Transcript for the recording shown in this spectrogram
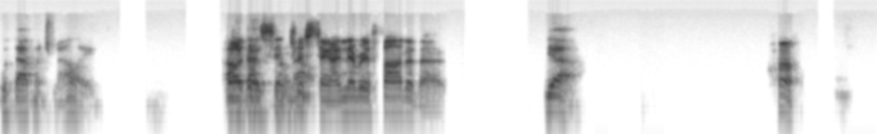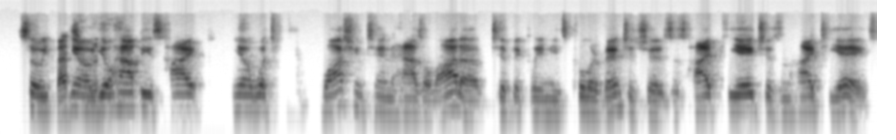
with that much malate. Oh, that's interesting. I never thought of that. Yeah. Huh. So, that's you know, really- you'll have these high, you know, what's Washington has a lot of typically in these cooler vintages is high pHs and high TAs.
